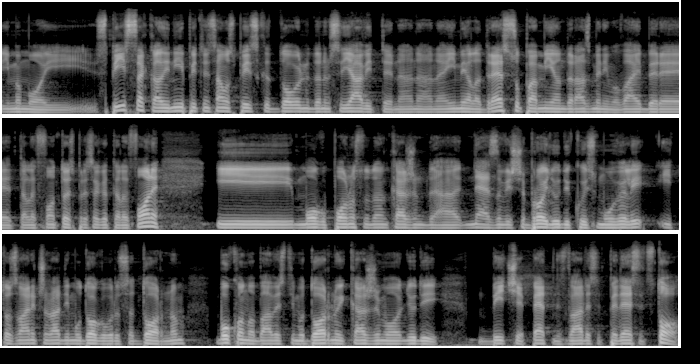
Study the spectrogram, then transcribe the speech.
imamo i spisak, ali nije pitanje samo spiska, dovoljno da nam se javite na, na, na e-mail adresu, pa mi onda razmenimo Vibere, telefon, to je pre svega telefone. I mogu ponosno da vam kažem da ne znam više broj ljudi koji smo uveli i to zvanično radimo u dogovoru sa Dornom, bukvalno obavestimo Dornu i kažemo ljudi, biće 15, 20, 50, 100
